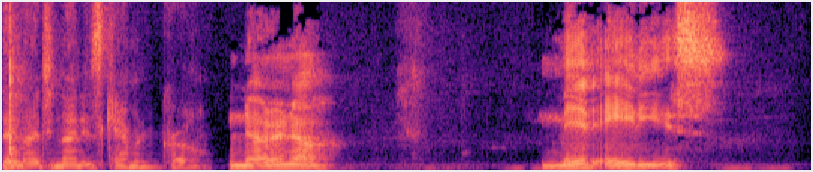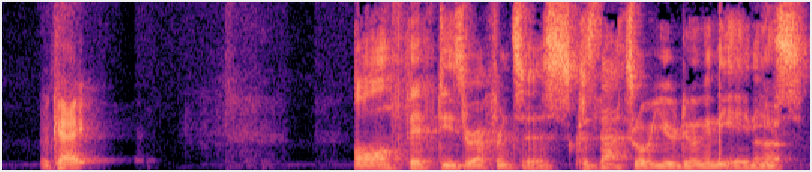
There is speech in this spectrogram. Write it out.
1990s Cameron Crowe. No, no, no. Mid '80s, Okay. All '50s references because that's what you're doing in the '80s.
